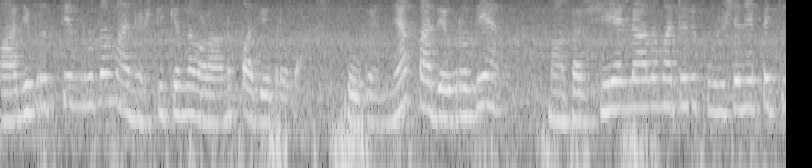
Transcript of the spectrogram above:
പാതിവൃത്യ വ്രതം അനുഷ്ഠിക്കുന്നവളാണ് പതിവ്രത. സുകന്യ പതിവ്രതയാണ് മഹർഷിയല്ലാതെ മറ്റൊരു പുരുഷനെ പറ്റി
